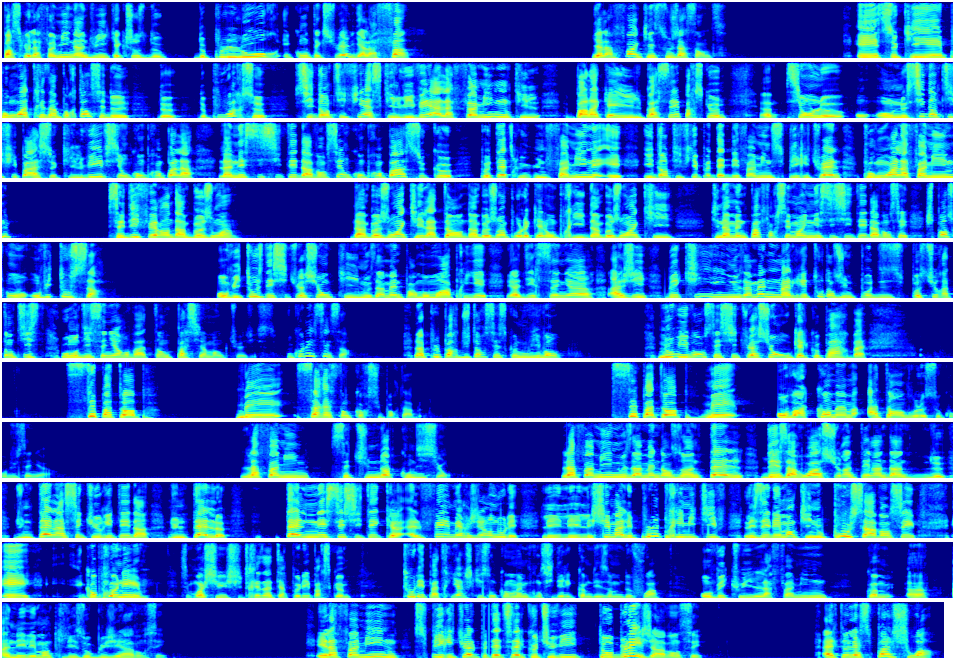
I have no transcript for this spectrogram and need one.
Parce que la famine induit quelque chose de, plus lourd et contextuel. Il y a la faim. Il y a la faim qui est sous-jacente. Et ce qui est pour moi très important, c'est de, de pouvoir se, s'identifier à ce qu'il vivait, à la famine par laquelle il passait, parce que euh, si on, ne s'identifie pas à ce qu'ils vivent, si on ne comprend pas la, nécessité d'avancer, on ne comprend pas ce que peut être une famine et identifier peut-être des famines spirituelles. Pour moi, la famine, c'est différent d'un besoin, d'un besoin qui est latent, d'un besoin pour lequel on prie, d'un besoin qui, qui n'amène pas forcément une nécessité d'avancer. Je pense qu'on vit tout ça. On vit tous des situations qui nous amènent par moments à prier et à dire Seigneur, agis, mais qui nous amènent malgré tout dans une posture attentiste où on dit Seigneur, on va attendre patiemment que tu agisses. Vous connaissez ça La plupart du temps, c'est ce que nous vivons. Nous vivons ces situations où quelque part, ben, c'est pas top, mais ça reste encore supportable. C'est pas top, mais on va quand même attendre le secours du Seigneur. La famine, c'est une autre condition. La famille nous amène dans un tel désarroi, sur un terrain d'une telle insécurité, d'une telle, telle nécessité qu'elle fait émerger en nous les, schémas les plus primitifs, les éléments qui nous poussent à avancer. Et, comprenez, moi je suis, très interpellé parce que tous les patriarches qui sont quand même considérés comme des hommes de foi ont vécu la famine comme un élément qui les obligeait à avancer. Et la famine spirituelle, peut-être celle que tu vis, t'oblige à avancer. Elle ne te laisse pas le choix.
